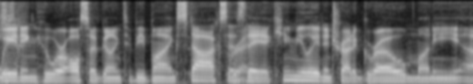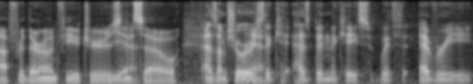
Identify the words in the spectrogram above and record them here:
waiting who are also going to be buying stocks as Right. they accumulate and try to grow money uh, for their own futures, Yeah. and so. as I'm sure is Yeah. the, has been the case with every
